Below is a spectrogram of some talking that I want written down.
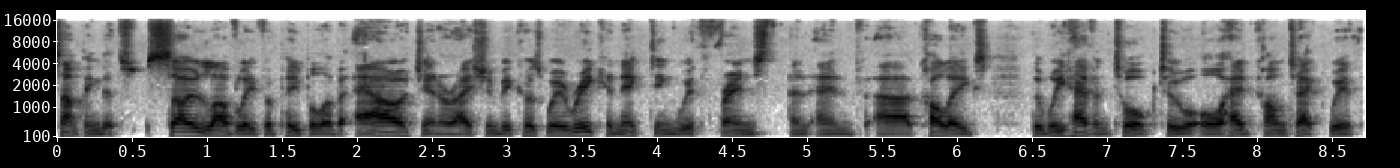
something that's so lovely for people of our generation because we're reconnecting with friends and, and uh, colleagues that we haven't talked to or had contact with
